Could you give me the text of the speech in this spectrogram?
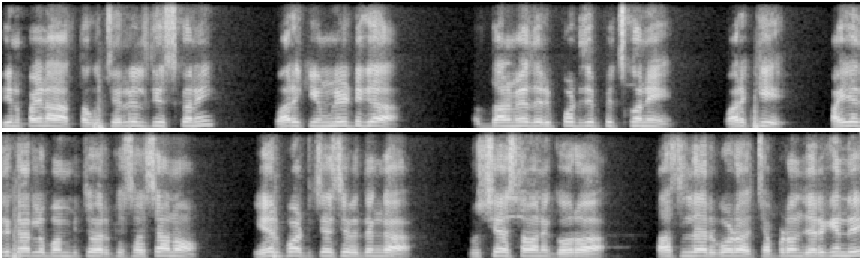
దీనిపైన తగు చర్యలు తీసుకొని వారికి ఇమ్మీడియట్గా దాని మీద రిపోర్ట్ తెప్పించుకొని వారికి పై అధికారులు పంపించే వారికి శ్మశానం ఏర్పాటు చేసే విధంగా కృషి చేస్తామని గౌరవ తహసీల్దార్ కూడా చెప్పడం జరిగింది.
